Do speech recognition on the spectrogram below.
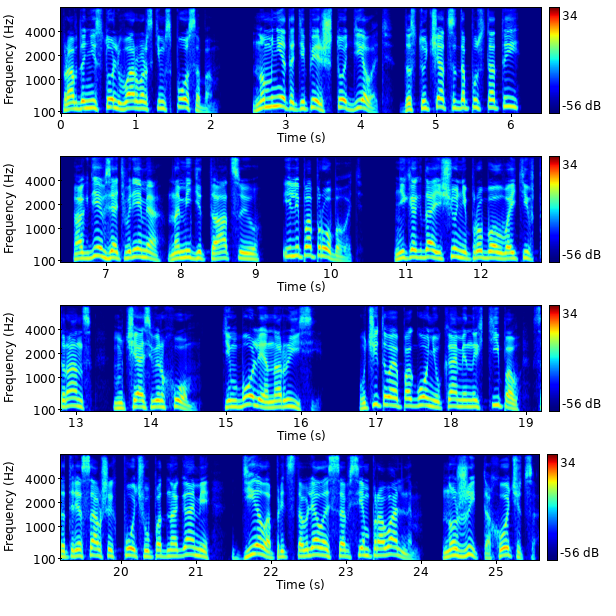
Правда, не столь варварским способом. Но мне-то теперь что делать? Достучаться до пустоты? А где взять время на медитацию? Или попробовать? Никогда еще не пробовал войти в транс, мчась верхом. Тем более на рыси. Учитывая погоню каменных типов, сотрясавших почву под ногами, дело представлялось совсем провальным. Но жить-то хочется.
